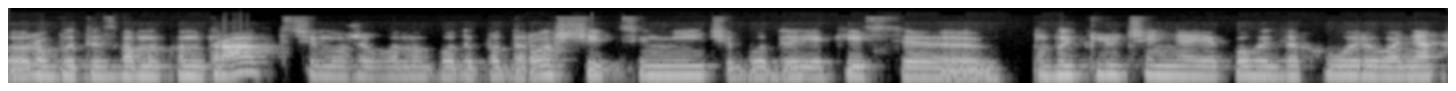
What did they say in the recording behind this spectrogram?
робити з вами контракт, чи може воно буде по дорожчій ціні, чи буде якесь е, виключення якогось захворювання.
